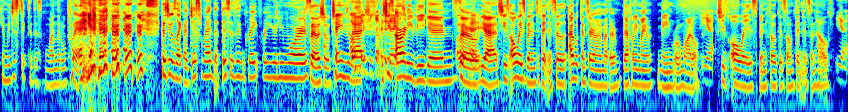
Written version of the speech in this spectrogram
can we just stick to this one little plan? Because yeah. she was like, I just read that this isn't great for you anymore. So she'll change oh, that. Oh, so she's and she's date. already vegan. So okay. yeah, she's always been into fitness. So I would consider my mother definitely my main role model. Yeah. She's always been focused on fitness and health. Yeah.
